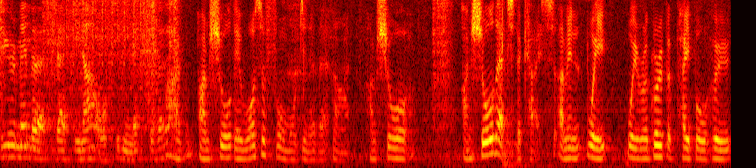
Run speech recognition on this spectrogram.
Do you remember that dinner or sitting next to her? Oh, I'm, I'm sure there was a formal dinner that night. I'm sure, I'm sure that's the case. I mean, we, we were a group of people who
